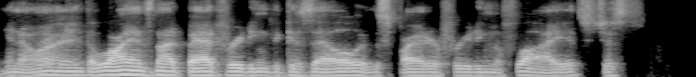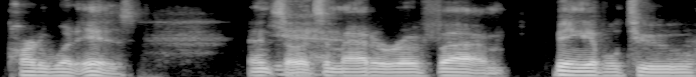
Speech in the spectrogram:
you know. I mean, the lion's not bad for eating the gazelle or the spider for eating the fly. It's just part of what is. And so it's a matter of um, being able to,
